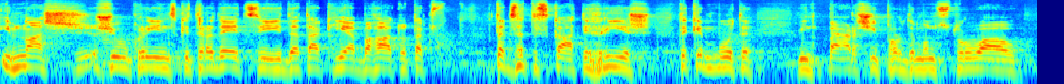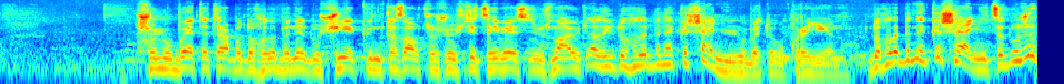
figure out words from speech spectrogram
І в нашій українській традиції, де так є багато так, так затискати гріш, таким бути. Він перший продемонстрував, що любити треба до глибини душі, як він казав, це вже всі цей вислів знають, але й до глибини кишені любити Україну. До глибини кишені. Це дуже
